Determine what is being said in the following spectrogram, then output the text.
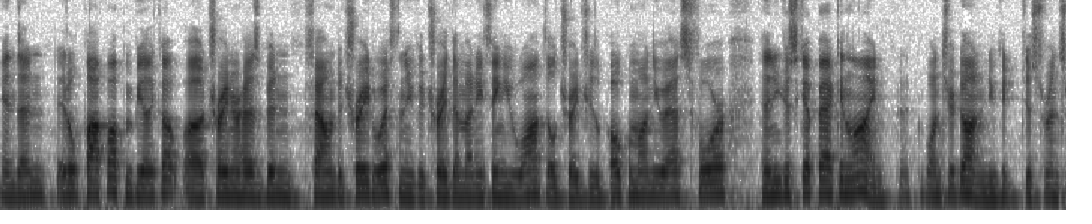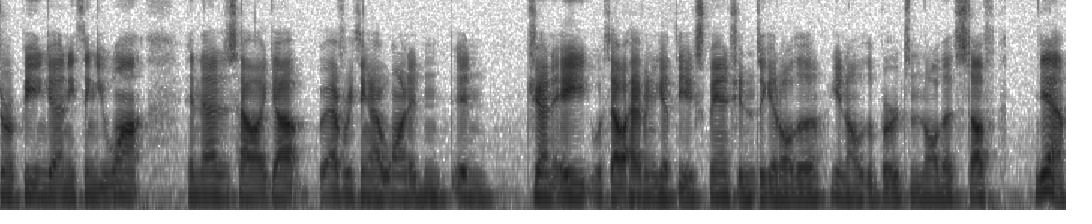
and then it'll pop up and be like, oh, a trainer has been found to trade with, and you could trade them anything you want. They'll trade you the Pokemon you asked for, and then you just get back in line. Once you're done, you could just rinse and repeat and get anything you want. And that is how I got everything I wanted in, in Gen 8 without having to get the expansion to get all the, you know, the birds and all that stuff. Yeah,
